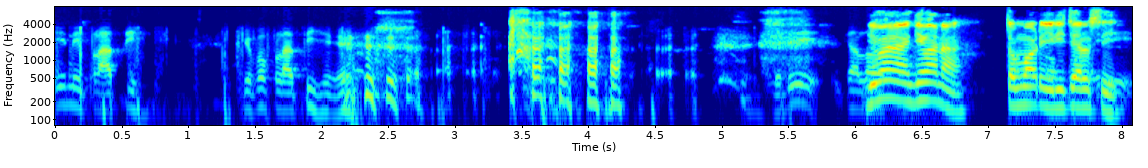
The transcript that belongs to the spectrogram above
ini pelatih, siapa pelatih? Jadi kalau Gimana gimana? Tomori di Chelsea.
